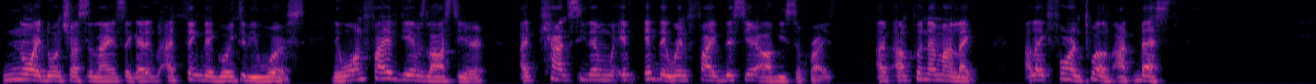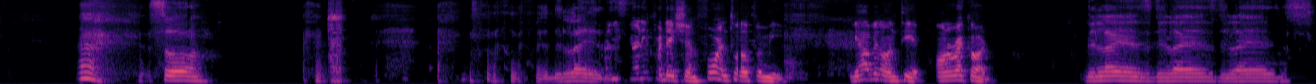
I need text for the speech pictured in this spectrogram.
no, I don't trust the Lions to get it. I think they're going to be worse. They won five games last year. I can't see them. If, if they win five this year, I'll be surprised. I, am putting them on like, I like four and 12 at best. so, the Lions. Early prediction four and 12 for me. You have it on tape, on record. The Lions, the Lions, the Lions.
